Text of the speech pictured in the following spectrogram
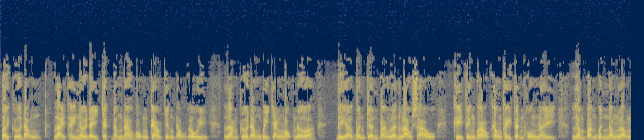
Tới cửa động, lại thấy nơi đây chất đống đá vụn cao chừng đầu gối, làm cửa động bị chặn một nửa, đi ở bên trên vang lên lạo xạo, khi tiến vào không thấy tình huống này, Lâm Vãn Vinh nóng lòng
